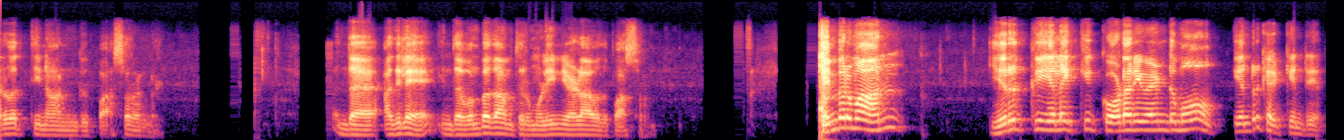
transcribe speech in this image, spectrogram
அறுபத்தி நான்கு பாசுரங்கள். இந்த அதிலே இந்த ஒன்பதாம் திருமொழியின் ஏழாவது பாசுரம். எம்பெருமான் எருக்கு இலைக்கு கோடரி வேண்டுமோ என்று கேட்கின்றேன்.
